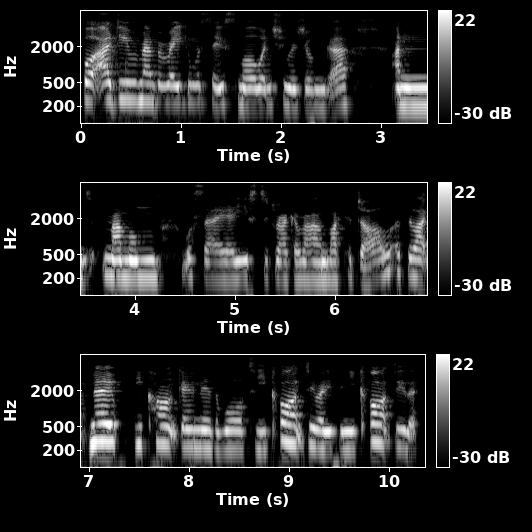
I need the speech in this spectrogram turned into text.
but I do remember Reagen was so small when she was younger, and my mum will say I used to drag around like a doll. I'd be like, "No, you can't go near the water. You can't do anything. You can't do this.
